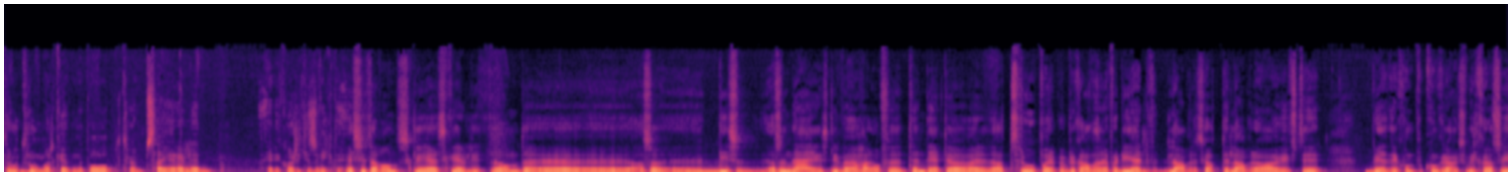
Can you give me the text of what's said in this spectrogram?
Tror, tror markedene på Trump-seier, eller er det kanskje ikke så viktig? Jeg syns det er vanskelig. Jeg skrev litt om det. Eh, altså, de, altså, næringslivet har ofte tendert til å være, da, tro på republikanerne, for de er lavere skatter, lavere avgifter, bedre kon konkurransevilkår osv.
